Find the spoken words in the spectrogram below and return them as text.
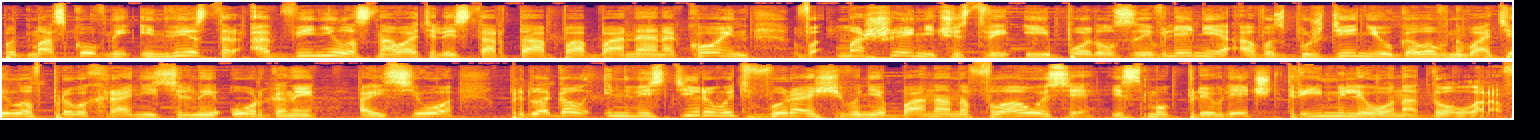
Подмосковный инвестор обвинил основателей стартапа Banana Coin в мошенничестве и подал заявление о возбуждении уголовного дела в правоохранительные органы. ICO предлагал инвестировать в выращивание бананов в Лаосе и смог привлечь 3 миллиона долларов.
